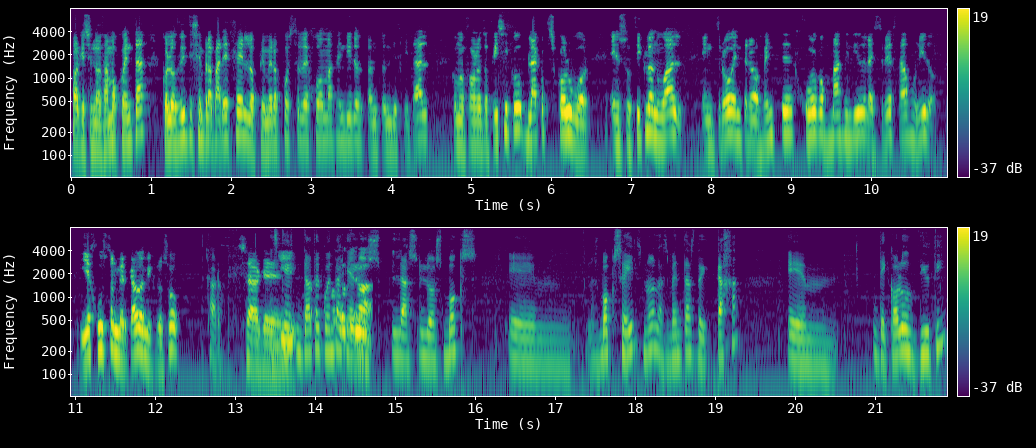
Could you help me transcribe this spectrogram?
Porque si nos damos cuenta, Call of Duty siempre aparece en los primeros puestos de juegos más vendidos, tanto en digital como en formato físico. Black Ops Cold War, en su ciclo anual, entró entre los 20 juegos más vendidos de la historia de Estados Unidos. Y es justo el mercado de Microsoft. Claro. O sea que... Es que date cuenta que los, los box. Em, los box sales, ¿no? Las ventas de caja. De Call of Duty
